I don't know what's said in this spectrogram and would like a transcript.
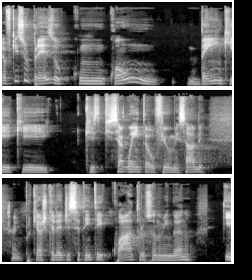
eu fiquei surpreso com quão bem que, que, que, que se aguenta o filme, sabe? Sim. Porque acho que ele é de 74, se eu não me engano. E.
